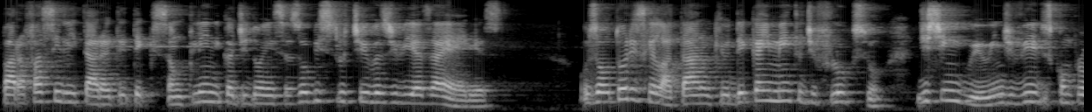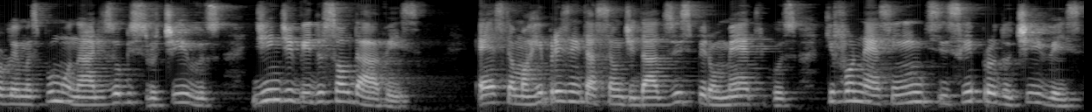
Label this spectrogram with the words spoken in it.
para facilitar a detecção clínica de doenças obstrutivas de vias aéreas. Os autores relataram que o decaimento de fluxo distinguiu indivíduos com problemas pulmonares obstrutivos de indivíduos saudáveis. Esta é uma representação de dados espirométricos que fornecem índices reprodutíveis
